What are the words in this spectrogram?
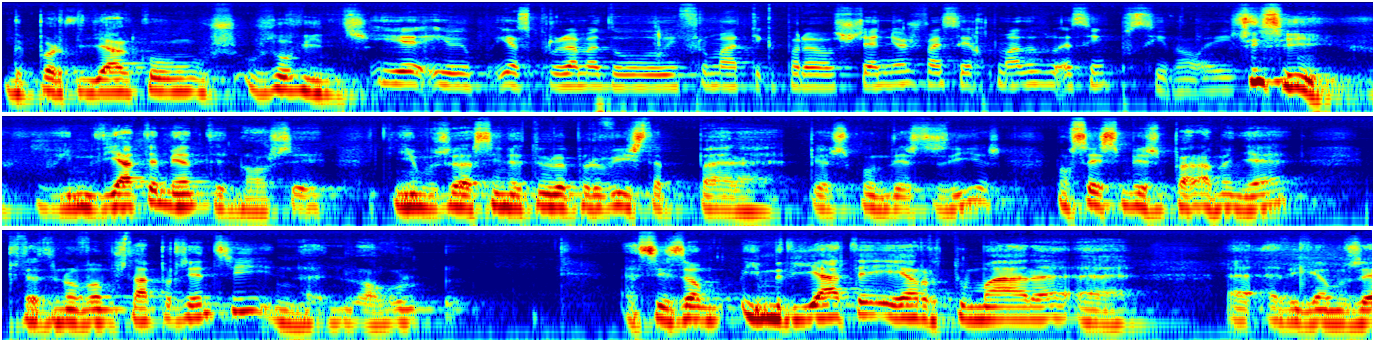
de partilhar com os, os ouvintes. E, e, esse programa do Informática para os Séniores vai ser retomado assim que possível, é isso? Sim, sim, imediatamente. Nós eh, tínhamos a assinatura prevista para, penso que um destes dias, não sei se mesmo para amanhã, portanto não vamos estar presentes e logo a decisão imediata é retomar a, a, a digamos, a,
